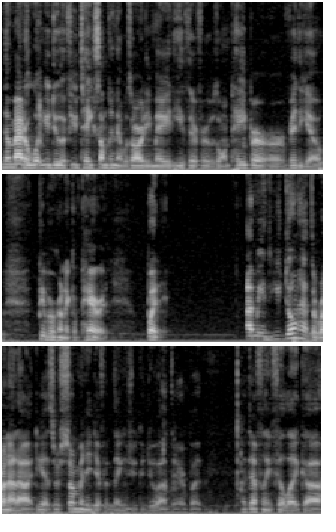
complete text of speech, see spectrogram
no matter what you do, if you take something that was already made, either if it was on paper or video, people are going to compare it. But I mean, you don't have to run out of ideas. There's so many different things you could do out there. But I definitely feel like uh,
